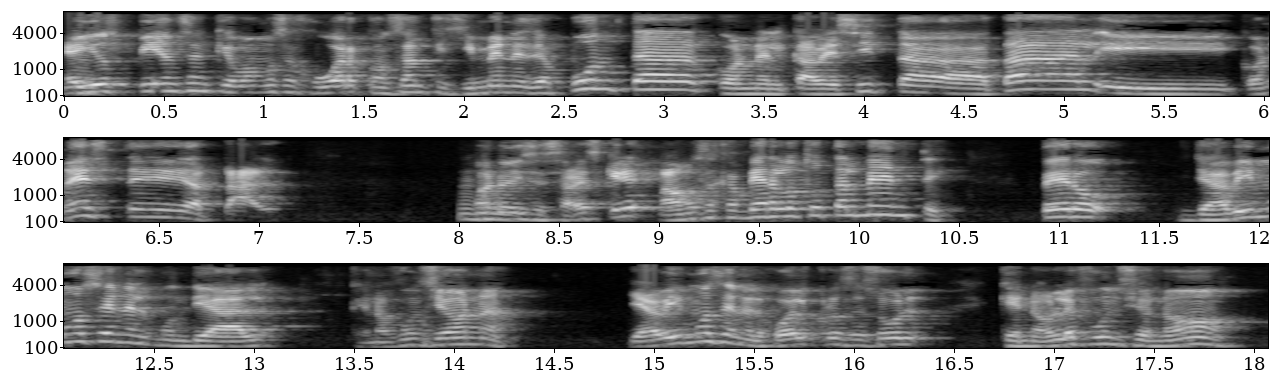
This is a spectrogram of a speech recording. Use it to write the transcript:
ellos piensan que vamos a jugar con Santi Jiménez de punta, con el cabecita tal y con este a tal. Bueno, dice, ¿sabes qué? Vamos a cambiarlo totalmente. Pero ya vimos en el Mundial que no funciona. Ya vimos en el juego del Cruz Azul que no le funcionó.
